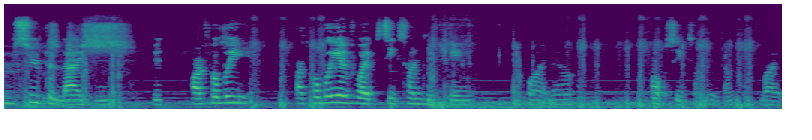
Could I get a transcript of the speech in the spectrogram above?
I'm super laggy. I probably I probably have like 600 ping right now. Not 600, I'm like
